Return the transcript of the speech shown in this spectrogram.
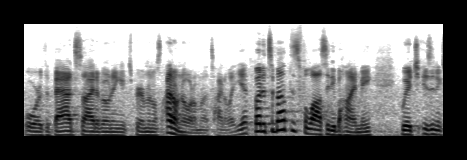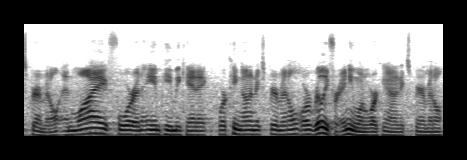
or the bad side of owning experimentals. I don't know what I'm going to title it yet, but it's about this velocity behind me, which is an experimental, and why for an A&P mechanic working on an experimental, or really for anyone working on an experimental,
